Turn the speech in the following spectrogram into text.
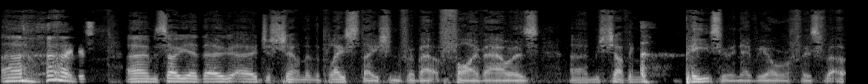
Uh, um, so yeah, they're uh, just shouting at the PlayStation for about five hours, um, shoving pizza in every orifice a-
